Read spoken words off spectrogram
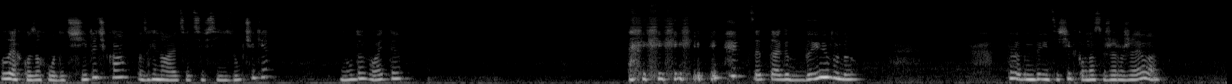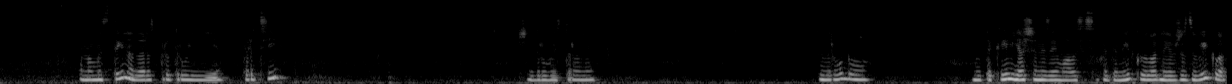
Легко заходить щіточка, згинаються ці всі зубчики. Ну, давайте. Це так дивно. Так, ну дивіться, щітка у нас вже рожева. А намистина, зараз протру її торці. Ще з другої сторони. Зробимо. Ну, таким я ще не займалася. Слухайте, ниткою, ладно, я вже звикла,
